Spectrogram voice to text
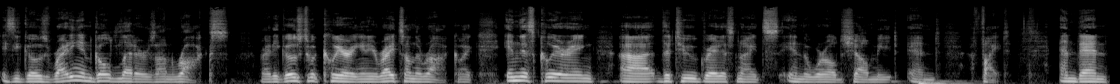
Is he goes writing in gold letters on rocks right? He goes to a clearing and he writes on the rock, like, in this clearing, uh, the two greatest knights in the world shall meet and fight. And then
